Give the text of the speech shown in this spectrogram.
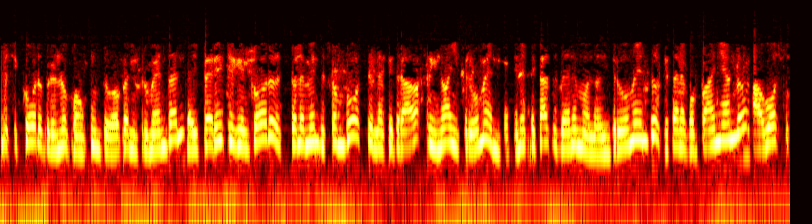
ese coro, pero no conjunto vocal instrumental. La diferencia es que el coro solamente son voces las que trabajan y no hay instrumentos. En este caso tenemos los instrumentos que están acompañando a voces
